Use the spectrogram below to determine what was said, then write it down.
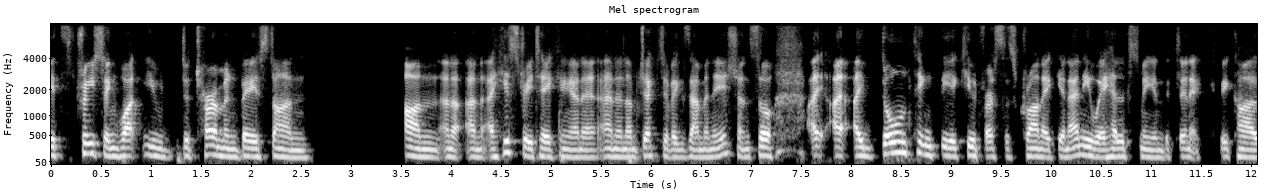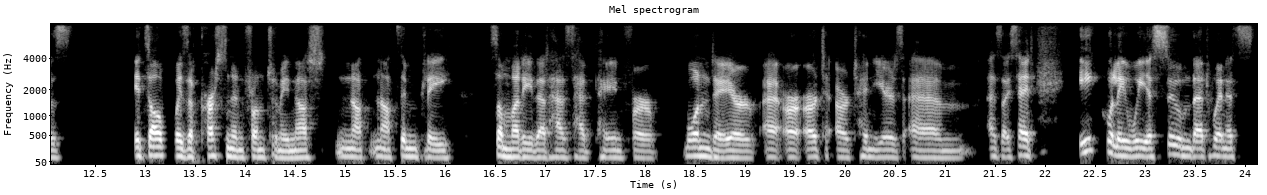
it's treating what you determine based on on an, a history taking and, a, and, an objective examination. So I, I, I, don't think the acute versus chronic in any way helps me in the clinic because it's always a person in front of me, not not not simply somebody that has had pain for one day or or, or, or 10 years. Um, as i said equally we assume that when it's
